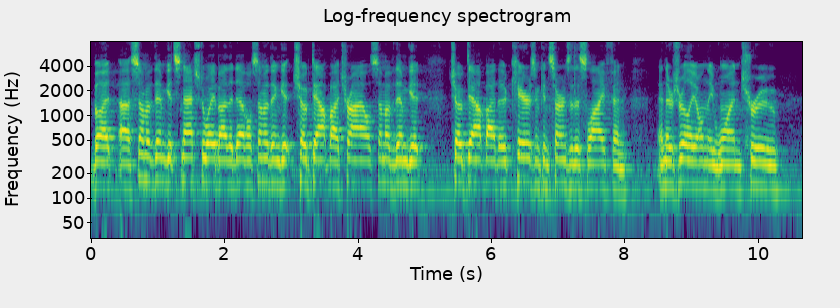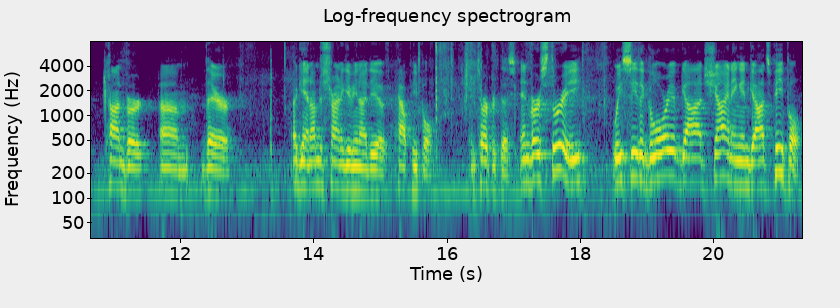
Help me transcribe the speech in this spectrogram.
but uh, some of them get snatched away by the devil. Some of them get choked out by trials. Some of them get choked out by the cares and concerns of this life, and and there's really only one true convert um, there. Again, I'm just trying to give you an idea of how people interpret this. In verse 3, we see the glory of God shining in God's people.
